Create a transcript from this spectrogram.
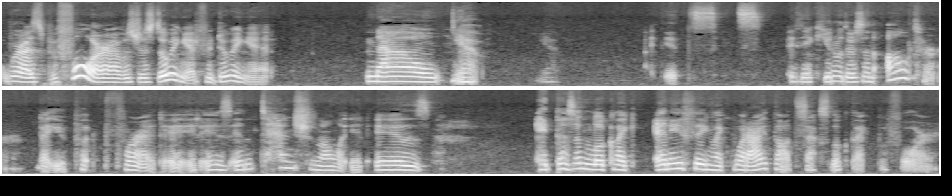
whereas before I was just doing it for doing it. Now, yeah, yeah, it's, it's, it's like, you know, there's an altar that you put for it. It is intentional. It is, it doesn't look like anything like what I thought sex looked like before.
